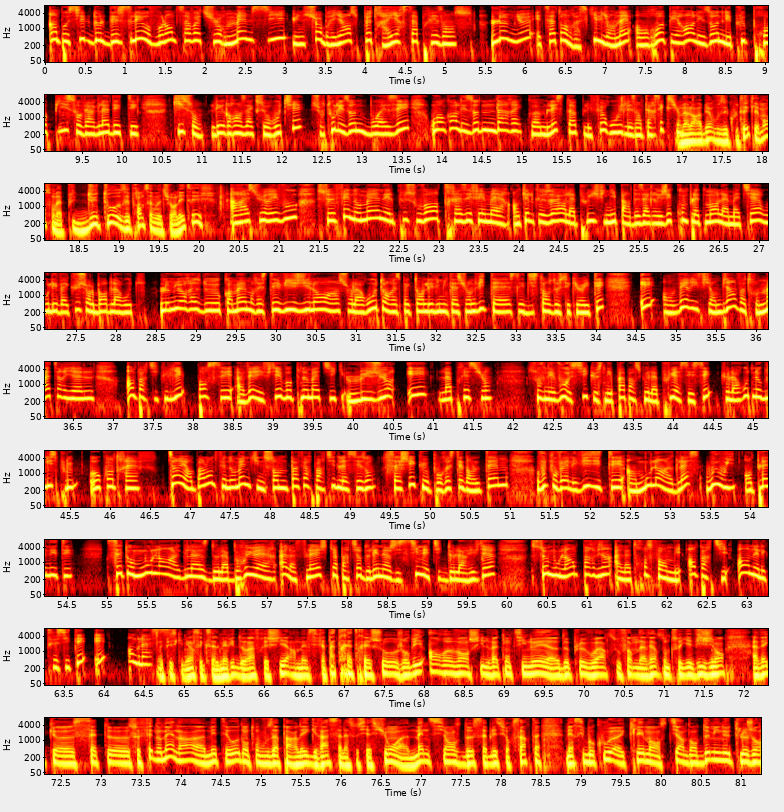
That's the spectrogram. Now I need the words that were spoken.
impossible de le déceler au volant de sa voiture, même si une surbrillance peut trahir sa présence. Le mieux est de s'attendre à ce qu'il y en ait en repérant les zones les plus propices au verglas d'été, qui sont les grands axes routiers, surtout les zones boisées, ou encore les zones d'arrêt, comme les stops, les feux rouges, les intersections. Mais alors à bien vous écouter, Clémence, on va plus du tout oser prendre sa voiture l'été. Ah, rassurez-vous, ce phénomène est le plus souvent très éphémère. En quelques heures, la pluie finit par désagréger complètement la matière ou l'évacue sur le bord de la route. Le mieux reste de quand même rester vigilant hein, sur la route en respectant les limitations de vitesse, les distances de sécurité et en vérifiant bien votre matériel. En particulier, pensez à vérifier vos pneumatiques, l'usure et la pression. Souvenez-vous aussi que ce n'est pas parce que la pluie a cessé que la route ne glisse plus. Au contraire. Tiens, et en parlant de phénomènes qui ne semblent pas faire partie de la saison, sachez que pour rester dans le thème, vous pouvez aller visiter un moulin à glace, oui oui, en plein été. C'est au moulin à glace de la Bruyère à la Flèche qu'à partir de l'énergie cinétique de la rivière, ce moulin parvient à la transformer en partie en électricité et Et puis ce qui est bien, c'est que ça a le mérite de rafraîchir, même s'il fait pas très très chaud aujourd'hui. En revanche, il va continuer euh, de pleuvoir sous forme d'averse, donc soyez vigilants avec euh, cette, euh, ce phénomène hein, météo dont on vous a parlé grâce à l'association Maine Science de Sablé-sur-Sarthe. Merci beaucoup Clémence. Tiens, dans deux minutes, le journal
